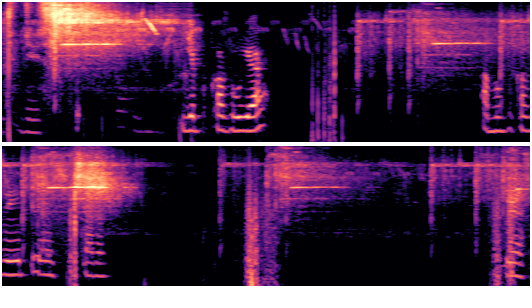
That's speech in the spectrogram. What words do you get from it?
Nic gdzieś nie pokazuje. Albo pokazuje teraz. Jest.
